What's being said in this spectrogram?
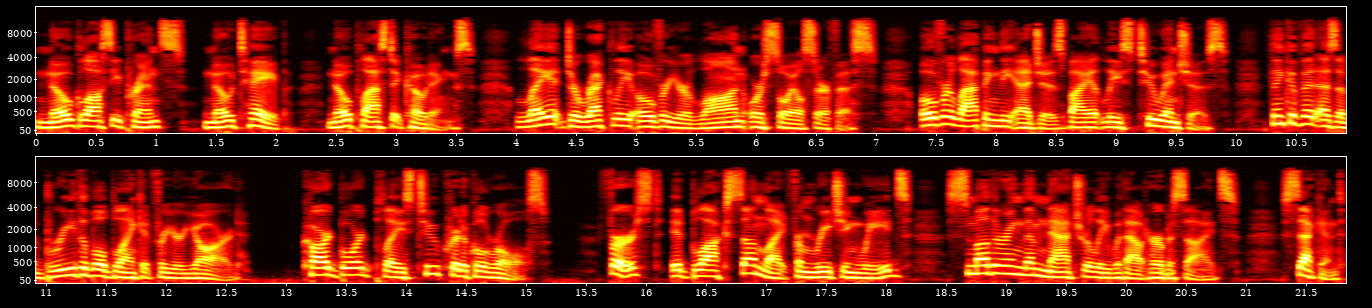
No glossy prints, no tape, no plastic coatings. Lay it directly over your lawn or soil surface, overlapping the edges by at least 2 inches. Think of it as a breathable blanket for your yard. Cardboard plays two critical roles. First, it blocks sunlight from reaching weeds, smothering them naturally without herbicides. Second,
